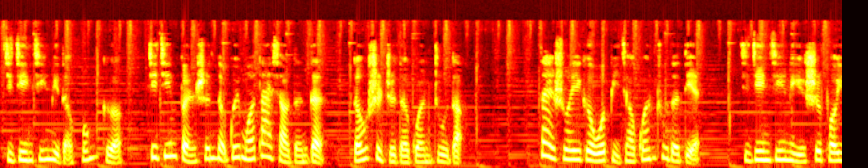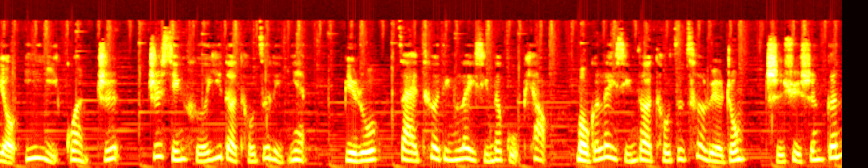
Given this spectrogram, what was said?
基金经理的风格、基金本身的规模大小等等，都是值得关注的。再说一个我比较关注的点：基金经理是否有一以贯之、知行合一的投资理念。比如在特定类型的股票、某个类型的投资策略中持续深耕，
